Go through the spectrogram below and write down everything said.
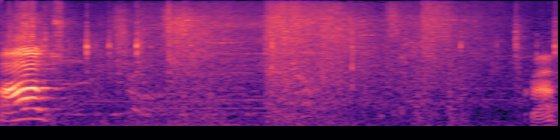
Out! Crap.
